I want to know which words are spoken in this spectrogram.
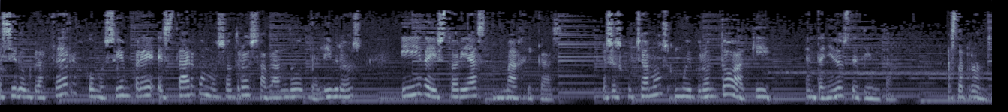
Ha sido un placer, como siempre, estar con vosotros hablando de libros y de historias mágicas. Nos escuchamos muy pronto aquí, en Teñidos de Tinta. Hasta pronto.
